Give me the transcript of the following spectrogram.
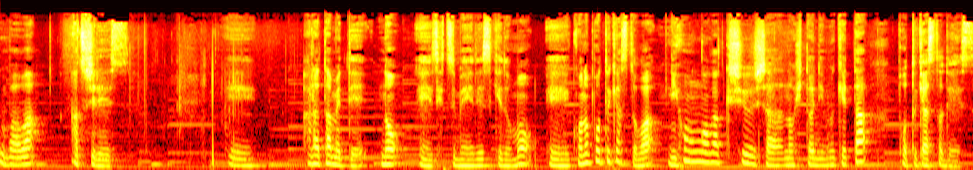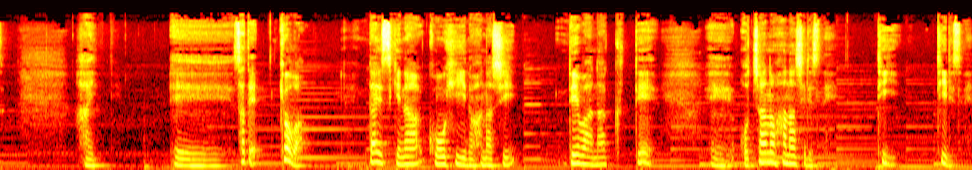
こんばんは、あつしです。えー改めての、えー説明ですけども、えーこのポッドキャストは日本語学習者の人に向けたポッドキャストです。はい。えーさて、今日は大好きなコーヒーの話ではなくて、えーお茶の話ですね。ティー、ティーですね。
